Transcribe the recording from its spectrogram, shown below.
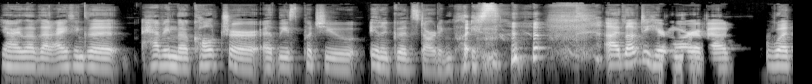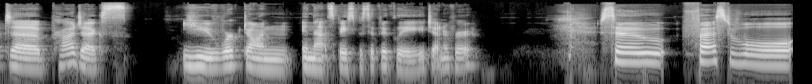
Yeah, I love that. I think that having the culture at least puts you in a good starting place. I'd love to hear more about what uh, projects you worked on in that space specifically, Jennifer. So, first of all,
